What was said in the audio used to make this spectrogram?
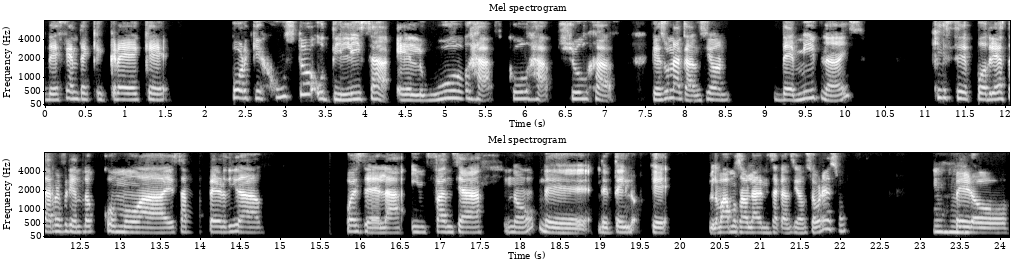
de gente que cree que porque justo utiliza el would have, could have, should have que es una canción de Midnight que se podría estar refiriendo como a esa pérdida pues de la infancia, ¿no? De, de Taylor, que lo vamos a hablar en esa canción sobre eso. pero,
